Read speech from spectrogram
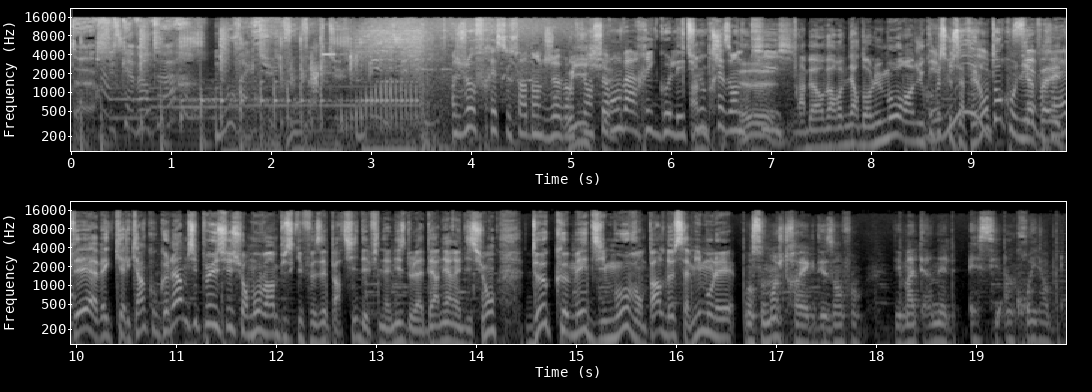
20h. Jusqu'à 20h, Move Actu. Move Actu. Geoffrey ce soir dans le job Oui. influenceur, on va rigoler. Tu Un nous présentes peu. qui? Ah ben On va revenir dans l'humour, hein, du coup, Eh parce que ça fait longtemps qu'on n'y a pas vrai. été avec quelqu'un qu'on connaît un petit peu ici sur Move, hein, puisqu'il faisait partie des finalistes de la dernière édition de Comedy Move. On parle de Samy Moulet. En ce moment, je travaille avec des enfants, des maternelles. Et c'est incroyable.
